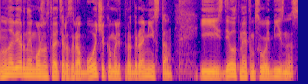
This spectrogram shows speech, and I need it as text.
Ну, наверное, можно стать разработчиком или программистом и сделать на этом свой бизнес.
